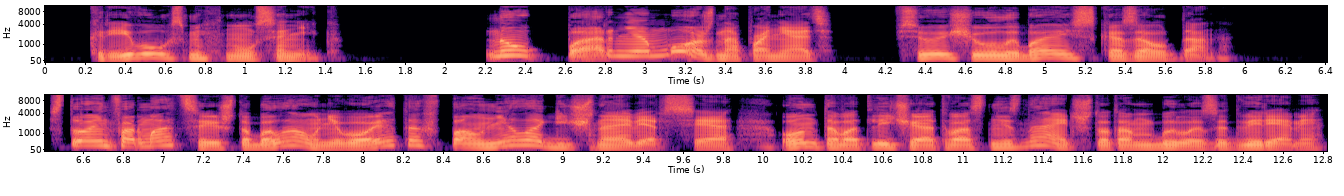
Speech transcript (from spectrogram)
— криво усмехнулся Ник. «Ну, парня можно понять», — все еще улыбаясь, сказал Дан. С той информацией, что была у него, это вполне логичная версия. Он-то, в отличие от вас, не знает, что там было за дверями.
